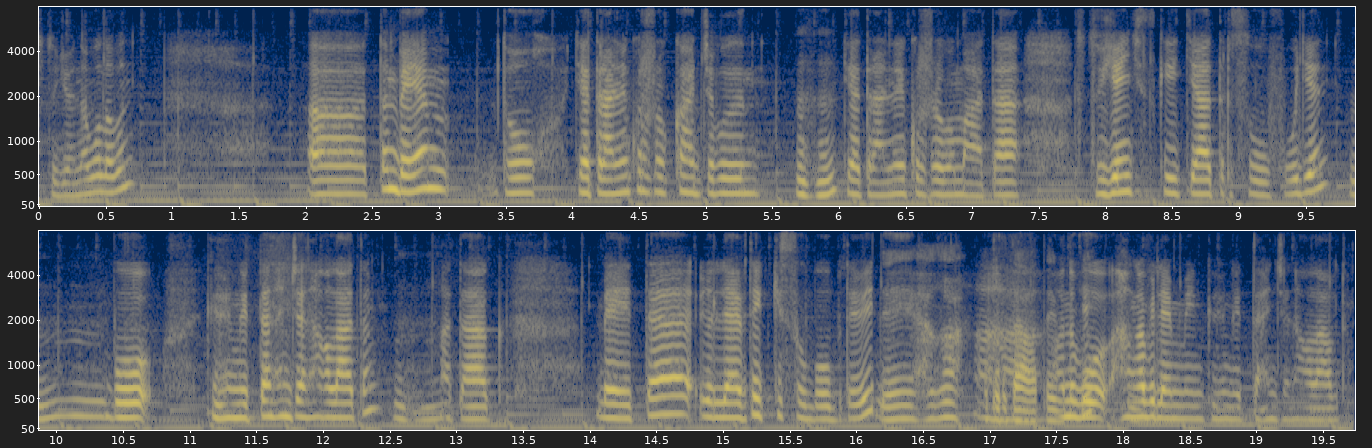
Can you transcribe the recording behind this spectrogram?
студиона болабын. А, Тан бәйәм тоқ театральный кружокка Мгм. театральный кружогым ата студенческий театр Суфу ден. Бу күһүңүттен хынжан хагалатым. мгм. Атак бәйті үлеләбіте икки сыл бол бұта бит. Э, хаңа отурдагыта Оны бу хаңа билен мен күһүңүттен хынжан хагалабытым.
